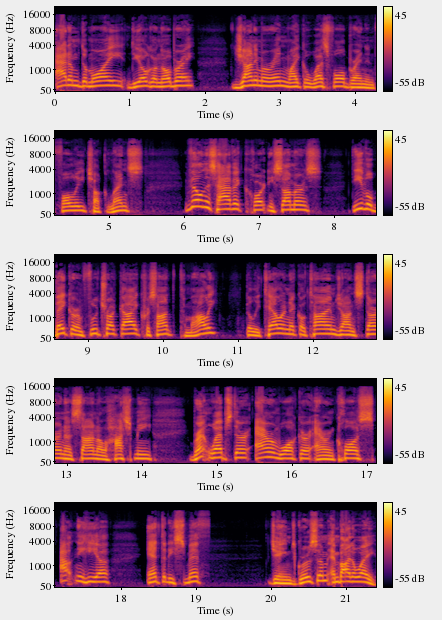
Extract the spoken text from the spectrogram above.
Adam Demoy, Diogo Nobre, Johnny Marin, Michael Westfall, Brandon Foley, Chuck Lentz, Villainous Havoc, Courtney Summers, The Evil Baker and Food Truck Guy, Chrisant Tamale, Billy Taylor, Nickel Time, John Stern, Hassan Al Hashmi, Brent Webster, Aaron Walker, Aaron Kloss, Out Nihia, Anthony Smith, James Gruesome. And by the way,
